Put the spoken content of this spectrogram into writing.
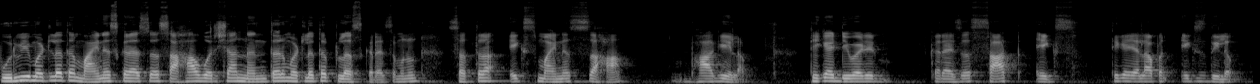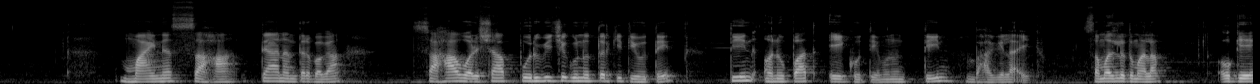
पूर्वी म्हटलं तर मायनस करायचं. सहा वर्षानंतर म्हटलं तर प्लस करायचं. म्हणून सतरा एक्स मायनस सहा भागेला ठीक आहे डिवायडेड करायचं सात एक्स ठीक आहे याला आपण एक्स दिलं. मायनस सहा. त्यानंतर बघा सहा वर्षापूर्वीचे गुणोत्तर किती होते? तीन अनुपात एक होते. म्हणून तीन भागेला एक. समजलं तुम्हाला? ओके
